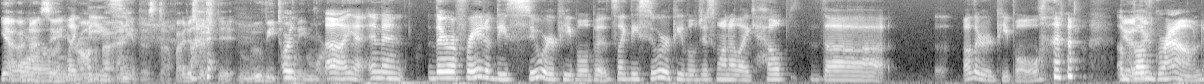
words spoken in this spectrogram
Yeah, I'm not saying you're like, wrong about any of this stuff. I just wish the movie told Or- me more. Uh, yeah, and then they're afraid of these sewer people, but it's like these sewer people just want to like help the other people above they're- ground.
